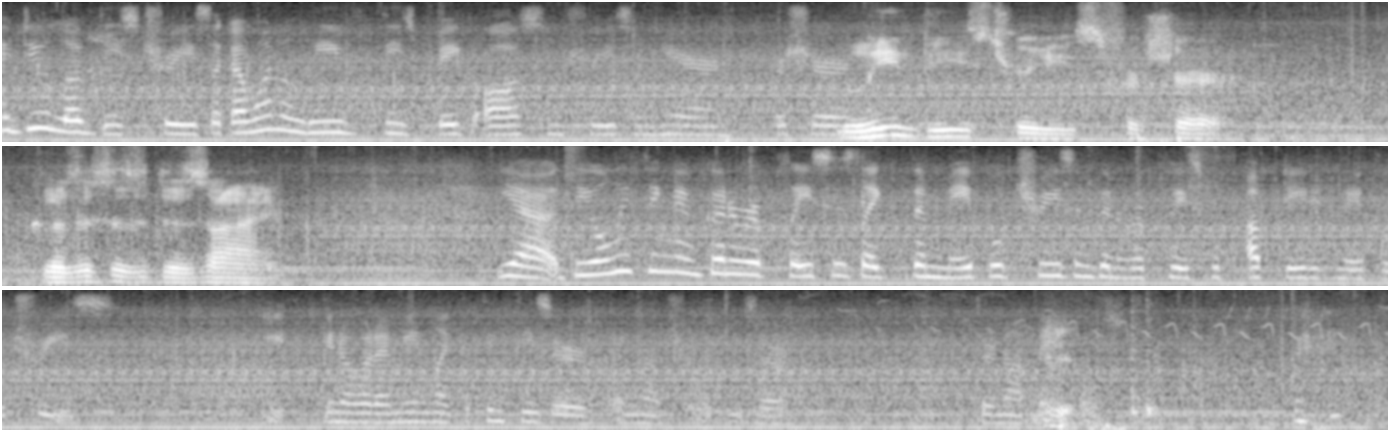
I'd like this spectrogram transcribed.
I do love these trees. Like, I want to leave these big, awesome trees in here for sure. Leave these trees for sure, because this is a design. Yeah, the only thing I'm gonna replace is like the maple trees. I'm gonna replace with updated maple trees. You, you know what I mean? Like, I think these are. I'm not sure what these are. They're not Yeah.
